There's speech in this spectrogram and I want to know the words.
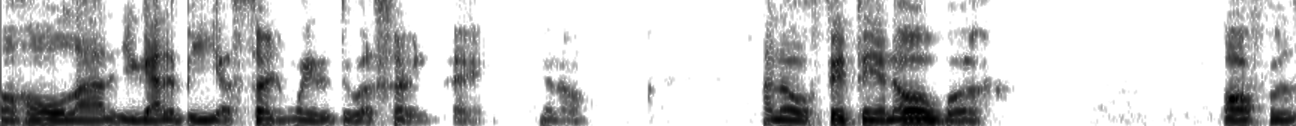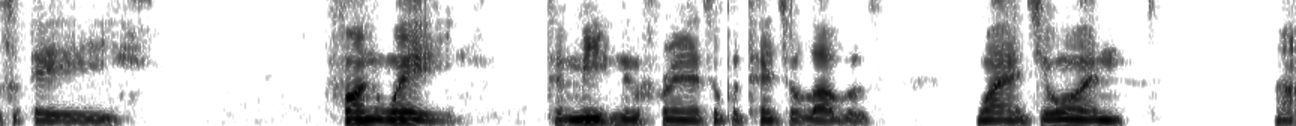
a whole lot of you got to be a certain way to do a certain thing you know? I know 50 and over offers a fun way to meet new friends or potential lovers while enjoying uh,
